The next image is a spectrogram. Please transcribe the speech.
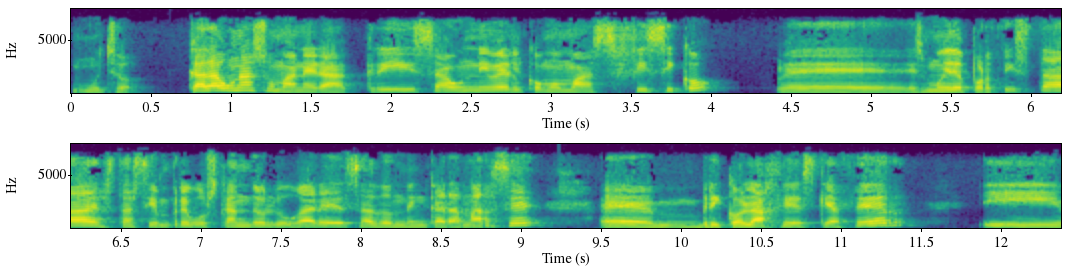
mucho. Cada una a su manera. Chris a un nivel como más físico, eh, es muy deportista, está siempre buscando lugares a donde encaramarse, eh, bricolajes que hacer y,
